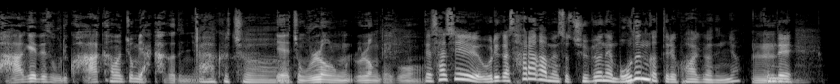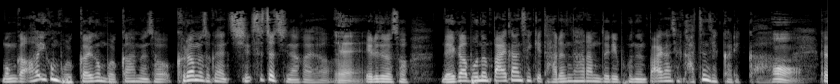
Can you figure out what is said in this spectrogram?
과학에 대해서 우리 과학하면 좀 약하거든요. 아 그렇죠. 예, 좀 울렁 울렁대고. 근데 사실 우리가 살아가면서 주변의 모든 것들이 과학이거든요. 음. 근데 뭔가 아 이건 뭘까 이건 뭘까 하면서 그러면서 그냥 지- 스쳐 지나가요. 예. 예를 들어서 내가 보는 빨간색이 다른 사람들이 보는 빨간색 같은 색깔일까. 어. 그러니까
